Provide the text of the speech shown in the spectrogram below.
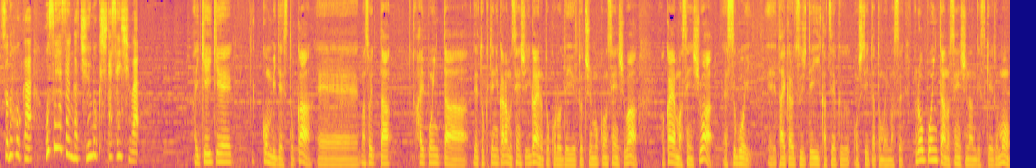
その他細谷さんが注目した選手は？イケイケコンビですとか、えーまあ、そういったハイポインターで得点に絡む選手以外のところでいうと注目の選手は和歌山選手はすごい大会を通じていい活躍をしていたと思いますローポインターの選手なんですけれども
